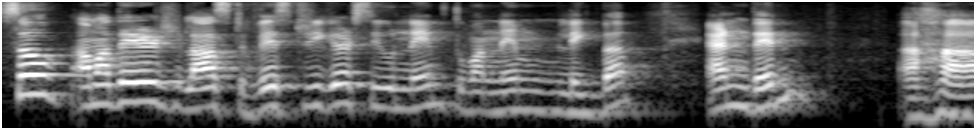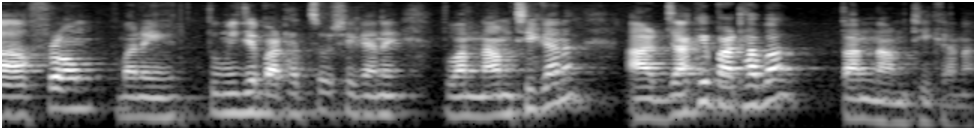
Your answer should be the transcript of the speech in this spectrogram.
সো আমাদের last best regards your name তোমার নেম লিখবা। অ্যান্ড দেন ফ্রম মানে তুমি যে পাঠাচ্ছ সেখানে তোমার নাম, ঠিকানা, আর যাকে পাঠাবা, তার নাম, ঠিকানা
